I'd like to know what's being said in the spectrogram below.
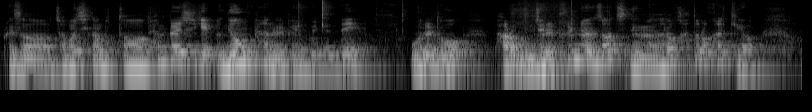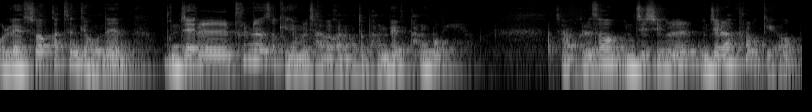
그래서 저번 시간부터 편별식의 응용편을 배우고 있는데 오늘도 바로 문제를 풀면서 진행을 하도록, 할게요. 원래 수학 같은 경우는 문제를 풀면서 개념을 잡아가는 것도 방법, 방법이에요. 자, 그래서 문제식을, 문제를 한번 풀어볼게요.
